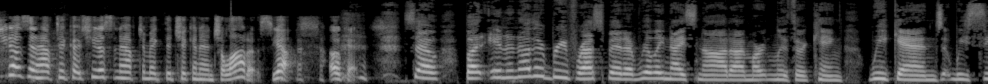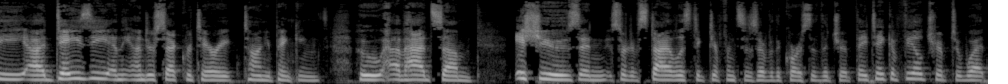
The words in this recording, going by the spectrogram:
She doesn't have to. She doesn't have to make the chicken enchiladas. Yeah. Okay. So, but in another brief respite, a really nice nod on Martin Luther King weekend, we see uh, Daisy and the Undersecretary Tonya Pinkins, who have had some issues and sort of stylistic differences over the course of the trip. They take a field trip to what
